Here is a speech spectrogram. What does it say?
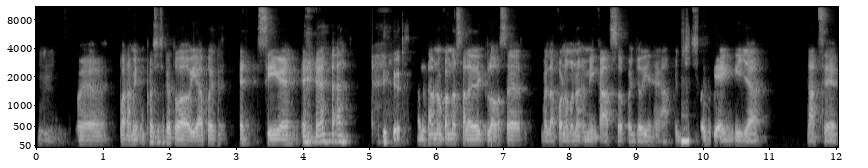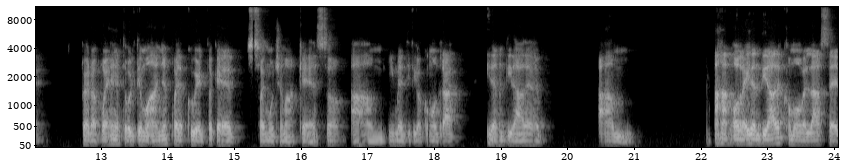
Mm. Pues para mí un proceso que todavía pues sigue uno cuando sale del closet, ¿verdad? Por lo menos en mi caso, pues yo dije, ah, pues soy gay y ya, that's it. Pero pues en estos últimos años pues he descubierto que soy mucho más que eso um, y me identifico con otras identidades, um, ajá, otras identidades como, ¿verdad? Ser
